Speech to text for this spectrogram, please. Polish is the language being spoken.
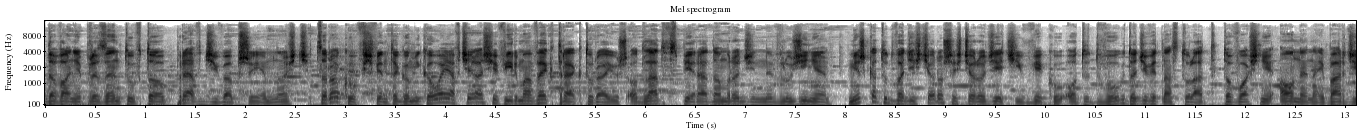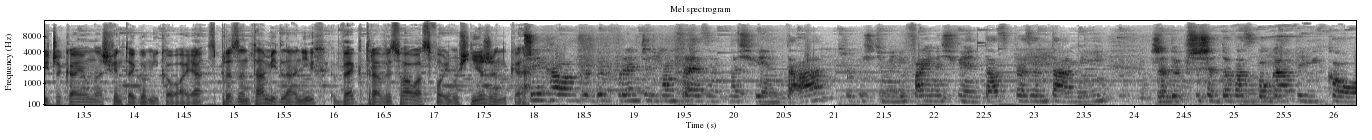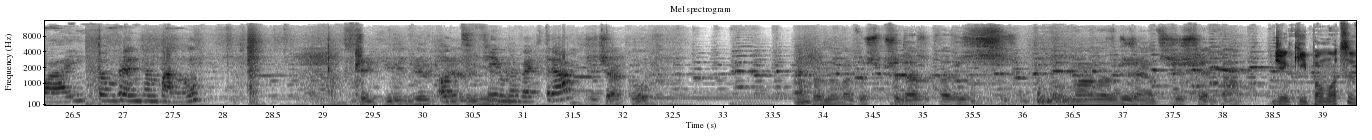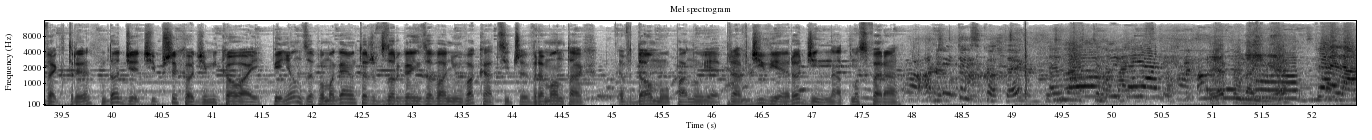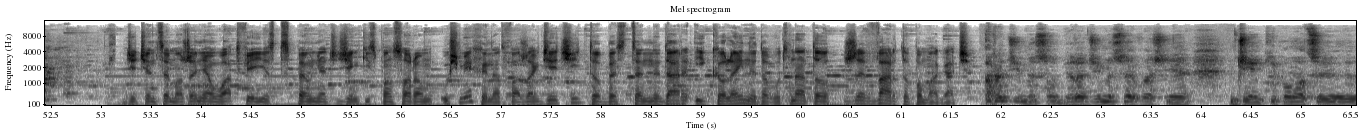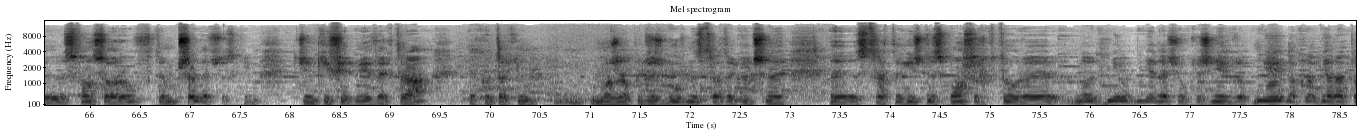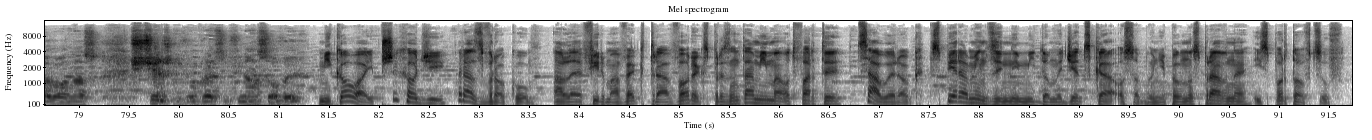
Dawanie prezentów to prawdziwa przyjemność. Co roku w świętego Mikołaja wciela się firma Vectra, która już od lat wspiera dom rodzinny w Luzinie. Mieszka tu 26 dzieci w wieku od 2 do 19 lat. To właśnie one najbardziej czekają na świętego Mikołaja. Z prezentami dla nich Vectra wysłała swoją śnieżynkę. Przyjechałam, żeby wręczyć Wam prezent na święta, żebyście mieli fajne święta z prezentami, żeby przyszedł do Was bogaty Mikołaj. To wręczam Panu Dzięki wielkie od firmy Vectra. dzieciaków. Na pewno bardzo się przyda, że ma na zbliżające się święta. Dzięki pomocy Wektry do dzieci przychodzi Mikołaj. Pieniądze pomagają też w zorganizowaniu wakacji czy w remontach. W domu panuje prawdziwie rodzinna atmosfera. A czyli to jest kotek? Martyna. A jak ma na imię? Bela. Dziecięce marzenia łatwiej jest spełniać dzięki sponsorom. Uśmiechy na twarzach dzieci to bezcenny dar i kolejny dowód na to, że warto pomagać. Radzimy sobie, radzimy sobie właśnie dzięki pomocy y, sponsorów, w tym przede wszystkim dzięki firmie Vectra, jako takim, można powiedzieć, główny strategiczny, y, strategiczny sponsor, który no, nie, nie da się ukryć, nie- niejednokrotnie ratował nas z ciężkich opresji finansowych. Mikołaj przychodzi raz w roku, ale firma Vectra worek z prezentami ma otwarty cały rok. Wspiera m.in. domy dziecka, osoby niepełnosprawne i sportowców.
